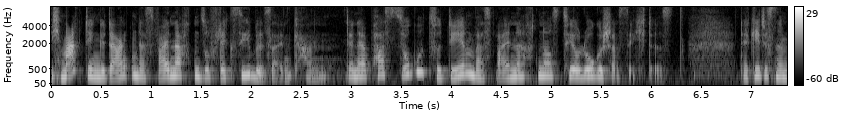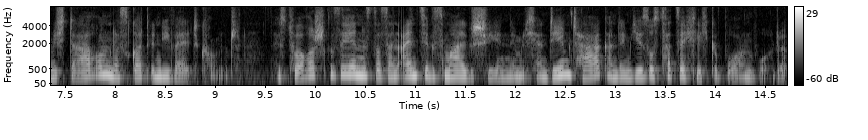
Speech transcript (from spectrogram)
Ich mag den Gedanken, dass Weihnachten so flexibel sein kann, denn er passt so gut zu dem, was Weihnachten aus theologischer Sicht ist. Da geht es nämlich darum, dass Gott in die Welt kommt. Historisch gesehen ist das ein einziges Mal geschehen, nämlich an dem Tag, an dem Jesus tatsächlich geboren wurde.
